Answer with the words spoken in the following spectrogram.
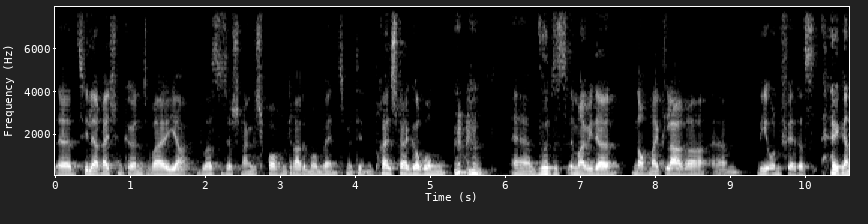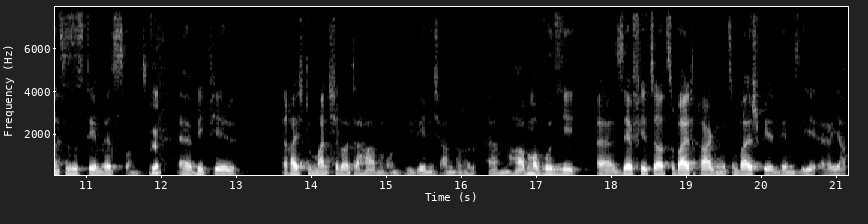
äh, Ziele erreichen könnt, weil ja, du hast es ja schon angesprochen, gerade im Moment mit den Preissteigerungen äh, wird es immer wieder nochmal klarer, ähm, wie unfair das ganze System ist und ja. äh, wie viel Reichtum manche Leute haben und wie wenig andere ähm, haben, obwohl sie äh, sehr viel dazu beitragen, zum Beispiel indem sie äh, ja,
